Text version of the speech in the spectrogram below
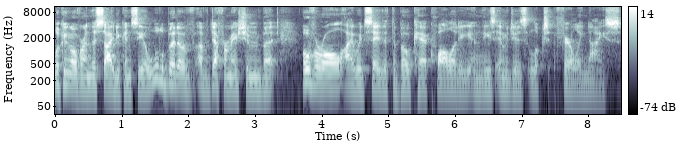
Looking over on this side, you can see a little bit of, of deformation, but overall, I would say that the bokeh quality in these images looks fairly nice.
